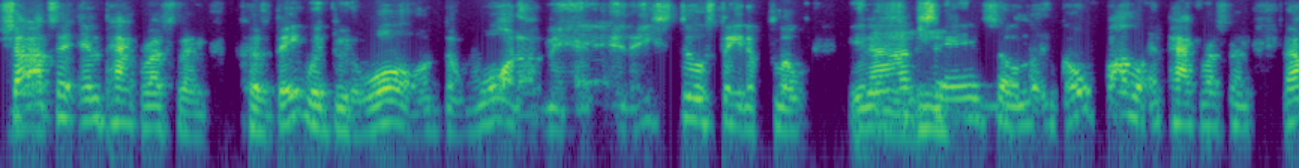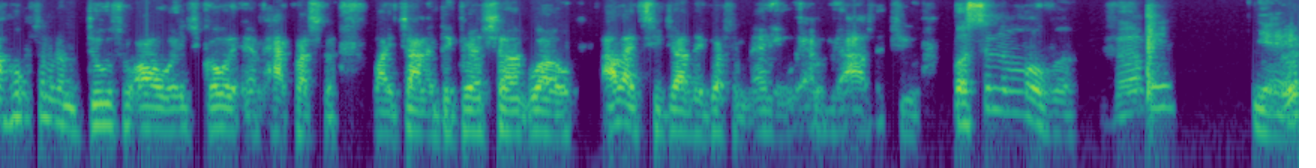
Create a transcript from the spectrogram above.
Shout out to Impact Wrestling because they went through the wall, the water, man, and they still stayed afloat. You know what I'm Mhm. saying? So look, go follow Impact Wrestling. And I hope some of them dudes who always go to Impact Wrestling, like Jonathan Gresham. Well, I like to see Jonathan Gresham anyway, I'll be honest with you. But send them over. You feel me? Yeah,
